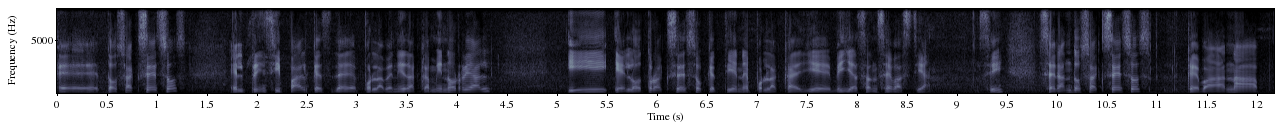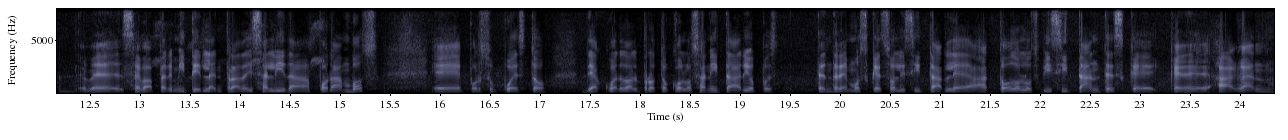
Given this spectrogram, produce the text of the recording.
eh, dos accesos, el principal que es de, por la avenida Camino Real y el otro acceso que tiene por la calle Villa San Sebastián. ¿Sí? Serán dos accesos que van a, eh, se va a permitir la entrada y salida por ambos. Eh, por supuesto, de acuerdo al protocolo sanitario, pues tendremos que solicitarle a todos los visitantes que, hagan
